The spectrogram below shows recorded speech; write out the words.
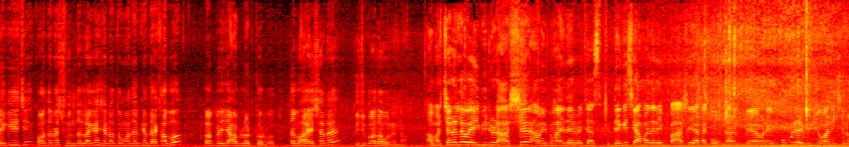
দেখিয়েছি কতটা সুন্দর লাগে, সেটা তোমাদেরকে দেখাবো বা পেজে আপলোড করব। তো ভাইয়ের সাথে কিছু কথা বলে না আমার চ্যানেলেও এই ভিডিওটা আসছে, আমি ভাইদের জাস্ট দেখেছি আমাদের এই পাশে একটা কোকনার মানে পুকুরের ভিডিও বানিয়েছিল।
